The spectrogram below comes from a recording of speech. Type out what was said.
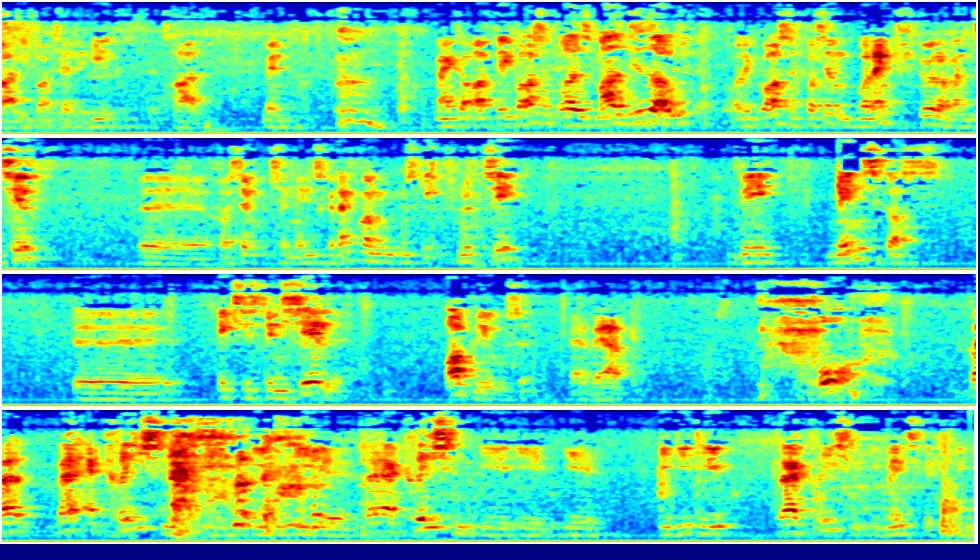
bare lige for at tage det helt centralt. Men man kan, også, det kan også bredes meget videre ud, og det kan også for eksempel, hvordan støtter man til, øh, for eksempel til mennesker, der kan man måske knytte til ved menneskers øh, eksistentielle oplevelse af verden. Hvor, hvad, hvad er krisen i, i, i, hvad er krisen i, i, i, i dit liv? Hvad er krisen i menneskets liv?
